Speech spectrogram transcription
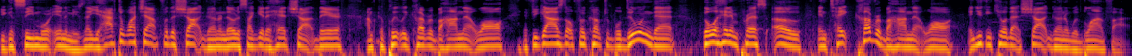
You can see more enemies. Now you have to watch out for the shotgunner. Notice I get a headshot there. I'm completely covered behind that wall. If you guys don't feel comfortable doing that, go ahead and press O and take cover behind that wall and you can kill that shotgunner with blind fire.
